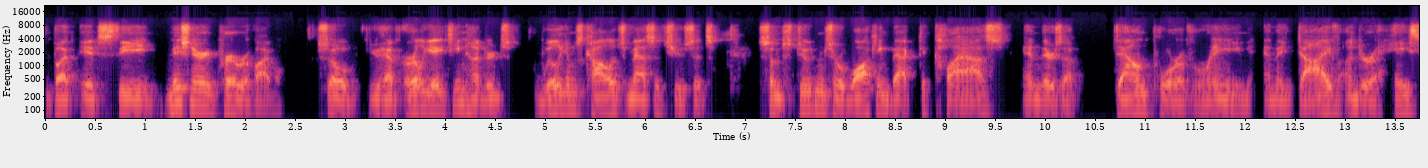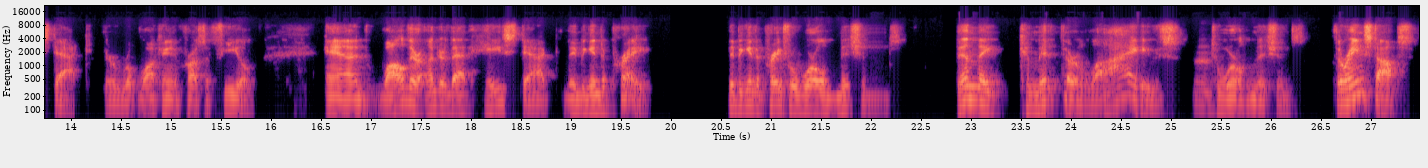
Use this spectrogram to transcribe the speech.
but it's the missionary prayer revival. So you have early 1800s, Williams College, Massachusetts. Some students are walking back to class, and there's a downpour of rain, and they dive under a haystack. They're walking across a field. And while they're under that haystack, they begin to pray. They begin to pray for world missions. Then they commit their lives mm. to world missions. The rain stops.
